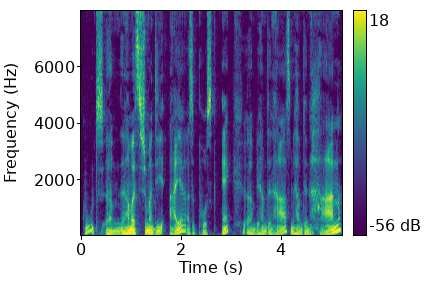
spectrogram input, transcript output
Gut, ähm, dann haben wir jetzt schon mal die Eier, also Posk-Egg, ähm, wir haben den Hasen, wir haben den Hahn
